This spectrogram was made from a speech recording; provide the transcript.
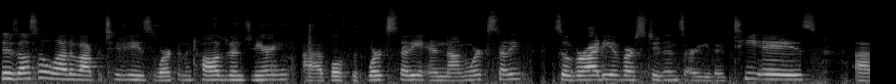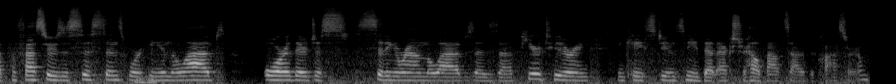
There's also a lot of opportunities to work in the College of Engineering, uh, both with work study and non-work study. So a variety of our students are either TAs, uh, professors, assistants working in the labs, or they're just sitting around the labs as uh, peer tutoring in case students need that extra help outside of the classroom.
